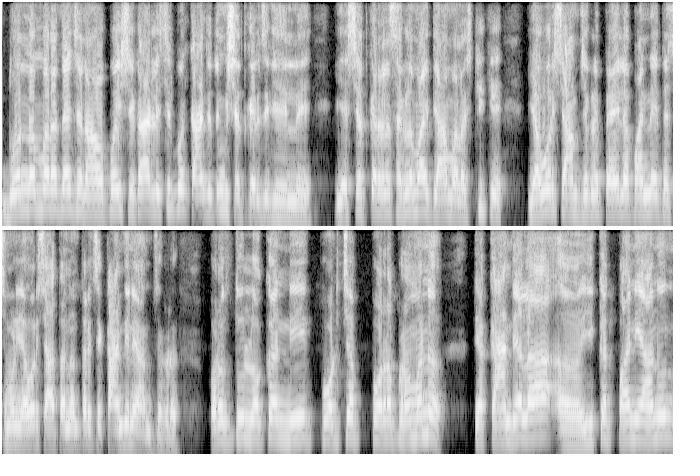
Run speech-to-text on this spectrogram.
दोन नंबर त्यांच्या नावावर पैसे काढले असतील पण कांदे तुम्ही शेतकऱ्याचे घेईल नाही. या शेतकऱ्याला सगळं माहिती आहे आम्हाला. ठीक आहे. यावर्षी आमच्याकडे प्यायला पाणी नाही त्याच्यामुळे यावर्षी आता नंतरचे कांदे नाही आमच्याकडे. परंतु लोकांनी पोटच्या पोराप्रमाणे त्या कांद्याला इकत पाणी आणून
